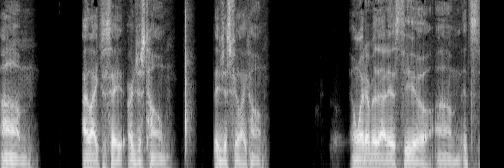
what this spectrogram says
um, I like to say are just home. They just feel like home, and whatever that is to you, um, it's.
